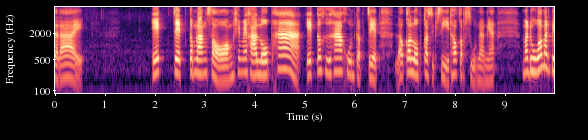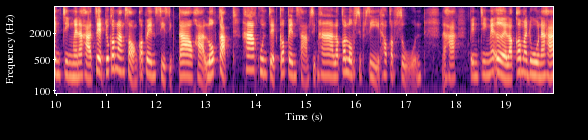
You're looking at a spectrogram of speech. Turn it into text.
จะได้ x 7กำลัง2ใช่ไหมคะลบ5 x ก็คือ 5 คูณกับ 7 แล้วก็ลบกับ 14 เท่ากับ 0 แบบเนี้ยมาดูว่ามันเป็นจริงไหมนะคะ 7 ยกกำลัง 2 ก็เป็น 49 ค่ะ ลบกับ 5 คูณ 7 ก็เป็น 35 แล้วก็ลบ 14 เท่ากับ 0 นะคะ เป็นจริงไหมเอ่ย แล้วก็มาดูนะคะ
